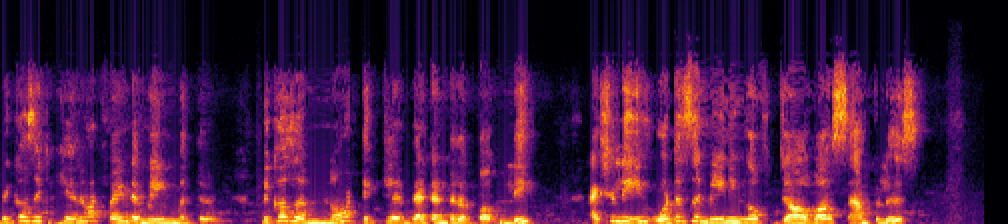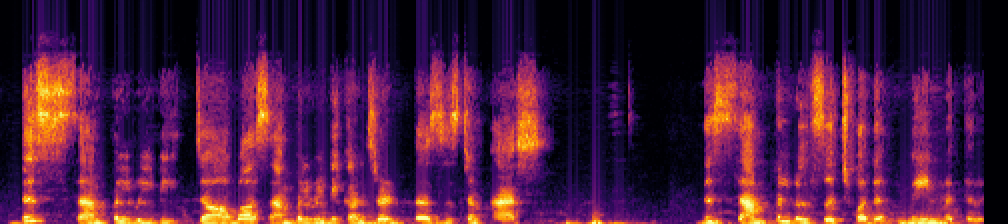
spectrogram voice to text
because it cannot find a main method because I'm not declared that under a public. Actually, what is the meaning of Java sample is this sample will be Java sample will be considered the system as this sample will search for the main method.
